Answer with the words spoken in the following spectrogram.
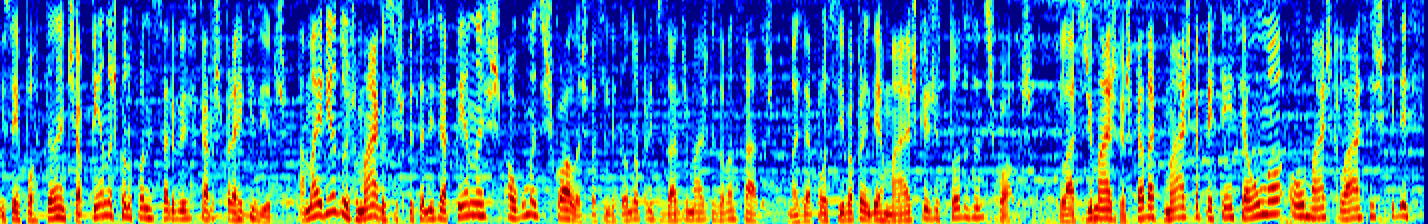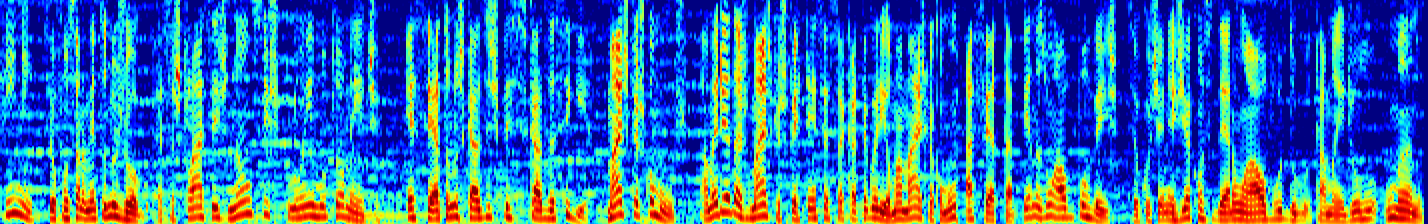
Isso é importante apenas quando for necessário verificar os pré-requisitos. A maioria dos magos se especializa em apenas algumas escolas, facilitando o aprendizado de mágicas avançadas, mas é possível aprender mágicas de todas as escolas. Classe de mágicas. Cada mágica pertence a uma ou mais classes que definem seu funcionamento no jogo. Essas classes não se excluem mutuamente, exceto nos casos especificados a seguir. Mágicas comuns. A maioria das mágicas pertence a essa categoria. Uma mágica comum afeta apenas um alvo por vez. Seu custo de energia considera um alvo do tamanho de um humano.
